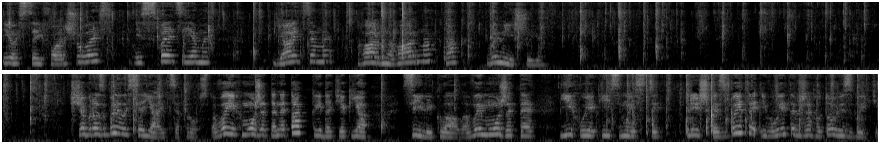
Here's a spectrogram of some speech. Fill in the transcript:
І ось цей фарш увесь із спеціями, яйцями. Гарно-гарно так вимішую. Щоб розбилися яйця просто. Ви їх можете не так кидати, як я цілі клала. Ви можете їх у якійсь мисці трішки збити і влити вже готові збиті.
